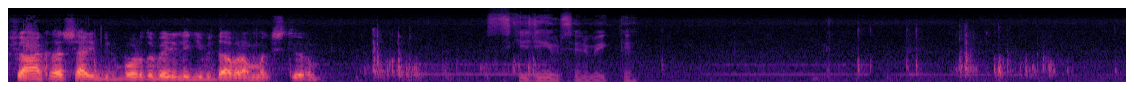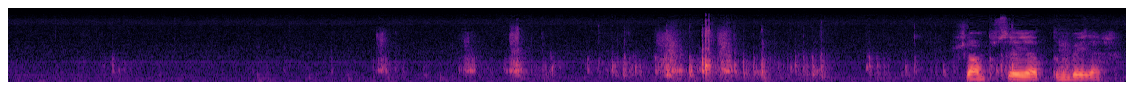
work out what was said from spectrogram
Şu an arkadaşlar bir bordo belirli gibi davranmak istiyorum. Sikeceğim seni bekle. Şu an pusuya yaptım beyler.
